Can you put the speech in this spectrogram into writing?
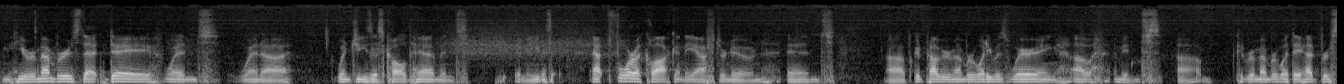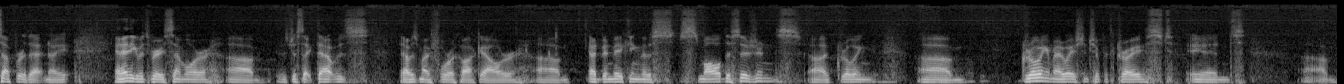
I mean, he remembers that day when when uh, when Jesus called him, and I mean, was at four o'clock in the afternoon, and uh, could probably remember what he was wearing. Uh, I mean, um, could remember what they had for supper that night, and I think it was very similar. Um, it was just like that was that was my four o'clock hour. Um, I'd been making those small decisions, uh, growing um, growing in my relationship with Christ, and um,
